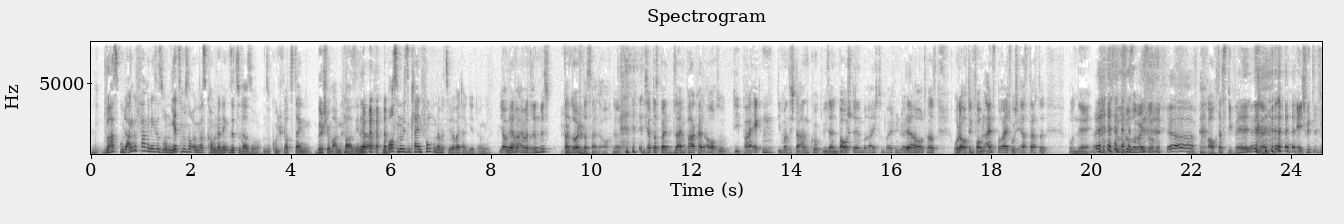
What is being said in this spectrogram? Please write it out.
Du hast gut angefangen und denkst so, und jetzt muss noch irgendwas kommen. Und dann denk, sitzt du da so und so glotzt deinen Bildschirm an quasi. Ne? Ja. Und dann brauchst du nur diesen kleinen Funken, damit es wieder weitergeht irgendwie. Ja, und wenn Ja. du einmal drin bist, dann läuft das halt auch. Ne? Ich habe das bei deinem Park halt auch. So die paar Ecken, die man sich da anguckt, wie deinen Baustellenbereich zum Beispiel, den du da Ja. gebaut hast. Oder auch den Formel-1-Bereich, wo ich erst dachte, Oh nee. Das ist so, so wirklich so. Ja, Braucht das die Welt? Ne? Ey, ich finde den so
